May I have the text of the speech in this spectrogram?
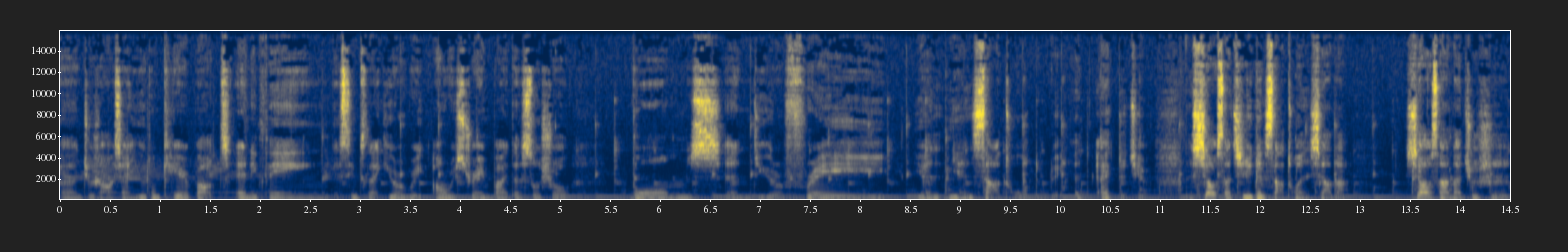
嗯，就是好像 you don't care about anything. It seems like you're unrestrained by the social norms and you're free. 你很你很洒脱，对不对？Attitude。那潇洒其实跟洒脱很像的。潇洒呢，就是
